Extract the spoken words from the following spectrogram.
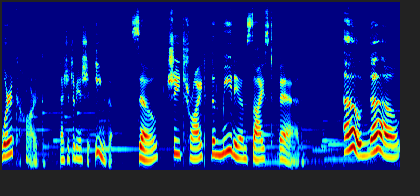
work hard，但是这边是硬的。So she tried the medium-sized bed. Oh no!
